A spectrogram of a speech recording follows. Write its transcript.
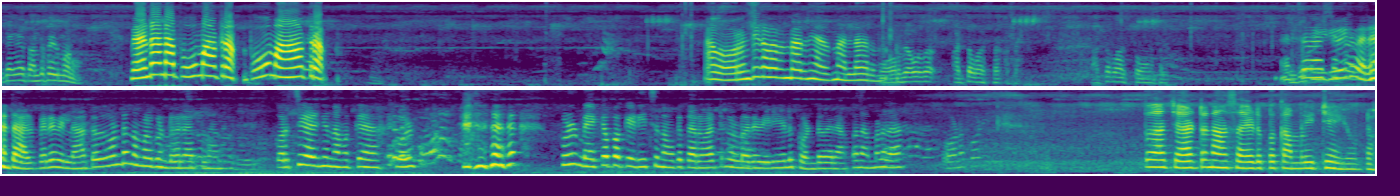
ഇതെങ്ങനെ തണ്ട് സൈഡ് വേണോ വേണ്ട പൂ മാത്രം പൂ മാത്രം. ആ ഓറഞ്ച് കളർ ഉണ്ടായിരുന്നു അത് നല്ലതായിരുന്നു. അടുത്ത പ്രാവശ്യം. വരാൻ താല്പര്യമില്ലാത്തത് കൊണ്ട് നമ്മൾ കൊണ്ടുവരാത്തതാണ്. കുറച്ച് കഴിഞ്ഞ് നമുക്ക് ഫുൾ ഫുൾ മേക്കപ്പ് ഒക്കെ ഇടിച്ച് നമുക്ക് തറവാട്ടിലുള്ള ഒരു വീഡിയോയിൽ കൊണ്ടുവരാം. അപ്പോൾ നമ്മളിതാ ഓണക്കോടി. ഇപ്പോൾ ആ ചേട്ടൻ ആ സൈഡ് ഇപ്പോൾ കംപ്ലീറ്റ് ചെയ്യും കേട്ടോ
